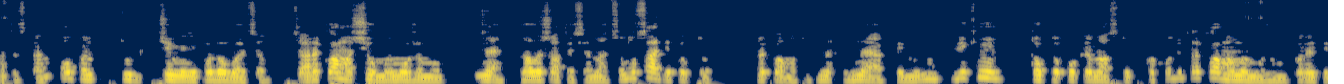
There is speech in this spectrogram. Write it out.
натискаємо Open. Тут чим мені подобається ця реклама, що ми можемо не залишатися на цьому сайті, тобто реклама тут не, в неактивному вікні. Тобто, поки в нас тут проходить реклама, ми можемо перейти,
